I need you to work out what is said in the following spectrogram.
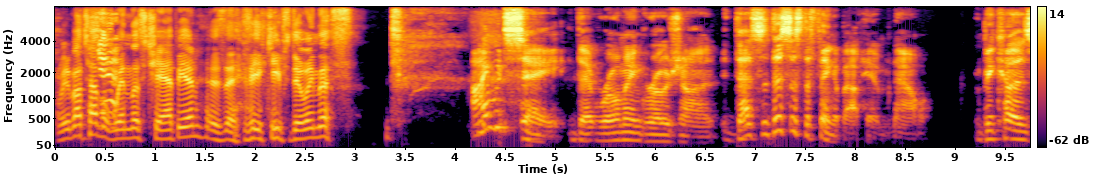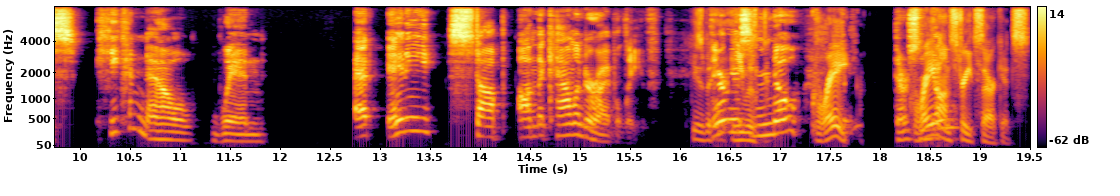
Are we about to have Yeah. a winless champion? Is if he keeps doing this? I would say that Romain Grosjean. That's this is the thing about him now, because he can now win at any stop on the calendar. I believe He's there he is no great. There's Great no- on street circuits.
